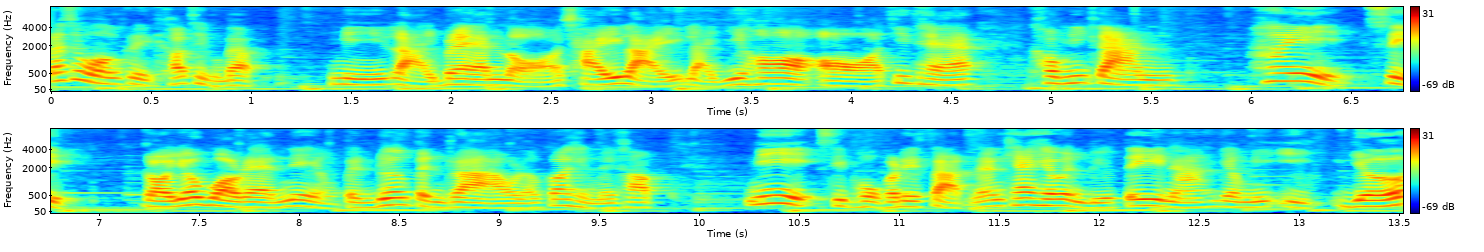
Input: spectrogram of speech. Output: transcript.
ราชวงศ์อังกฤษเขาถึงแบบมีหลายแบรนด์หรอใช้หลายหลายยี่ห้ออ๋อที่แท้ เขามีการให้สิทธิ์ Royal Warrant เนี่ยอย่างเป็นเรื่องเป็นราว แล้วก็เห็นไหมครับ นี่ 16 บริษัทนั่นแค่ Health and Beauty นะ ยังมีอีกเยอะ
